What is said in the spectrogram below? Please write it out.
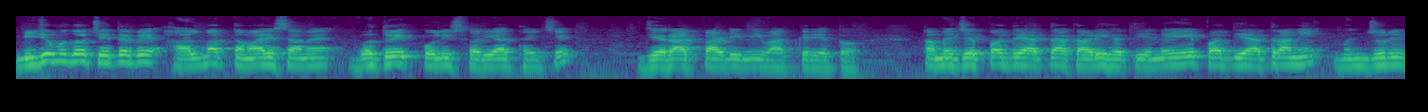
બીજો મુદ્દો ચેતરભાઈ, હાલમાં તમારી સામે વધુ એક પોલીસ ફરિયાદ થઈ છે, જે રાજપાડીની વાત કરીએ તો. તમે જે પદયાત્રા કાઢી હતી અને એ પદયાત્રાની મંજૂરી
